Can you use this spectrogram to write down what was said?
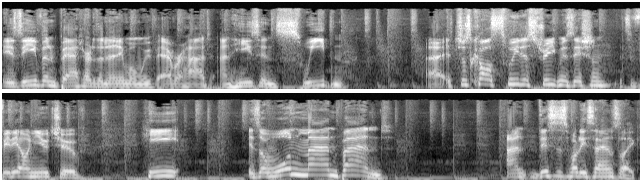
is even better than anyone we've ever had, and he's in Sweden. Uh, it's just called Swedish Street Musician. It's a video on YouTube. He is a one man band, and this is what he sounds like.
